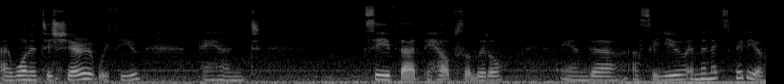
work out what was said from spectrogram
I wanted to share it with you and see if that helps a little. And uh, I'll see you in the next video.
